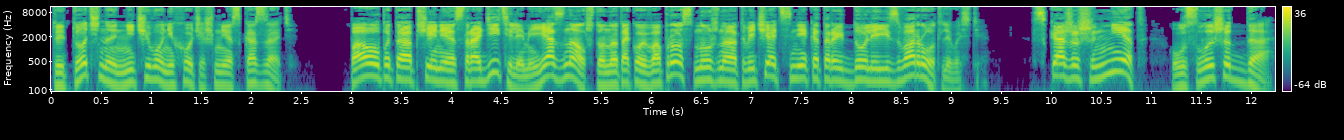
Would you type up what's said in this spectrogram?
«Ты точно ничего не хочешь мне сказать?» По опыту общения с родителями я знал, что на такой вопрос нужно отвечать с некоторой долей изворотливости. Скажешь «нет», услышит «да».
